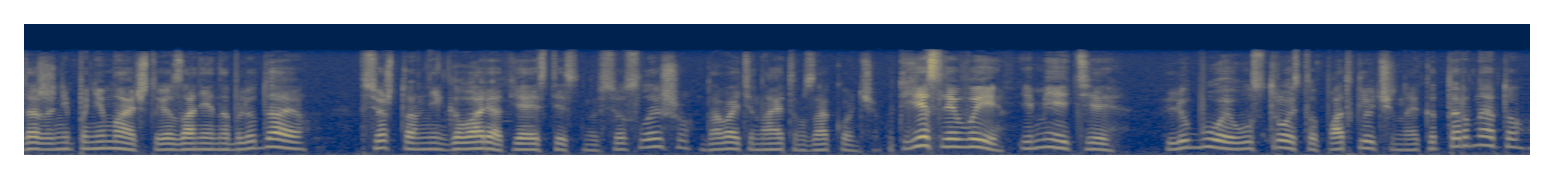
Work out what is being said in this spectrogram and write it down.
даже не понимает, что я за ней наблюдаю. Все, что они говорят, я, естественно, все слышу. Давайте на этом закончим. Вот если вы имеете любое устройство, подключенное к интернету,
